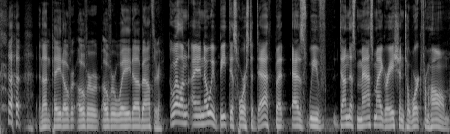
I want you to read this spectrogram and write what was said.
an unpaid over over overweight uh, bouncer. Well, and I know we've beat this horse to death, but as we've done this mass migration to work from home,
